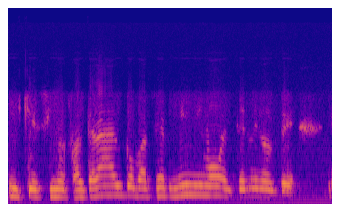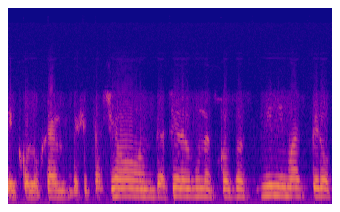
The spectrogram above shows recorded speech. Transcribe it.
y que si nos faltará algo va a ser mínimo en términos de, colocar vegetación, de hacer algunas cosas mínimas, pero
